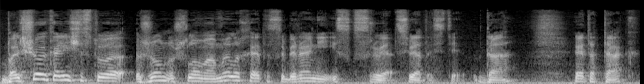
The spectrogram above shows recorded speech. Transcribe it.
Большое количество жен у Шлома Амелаха – это собирание из святости. Да, это так.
